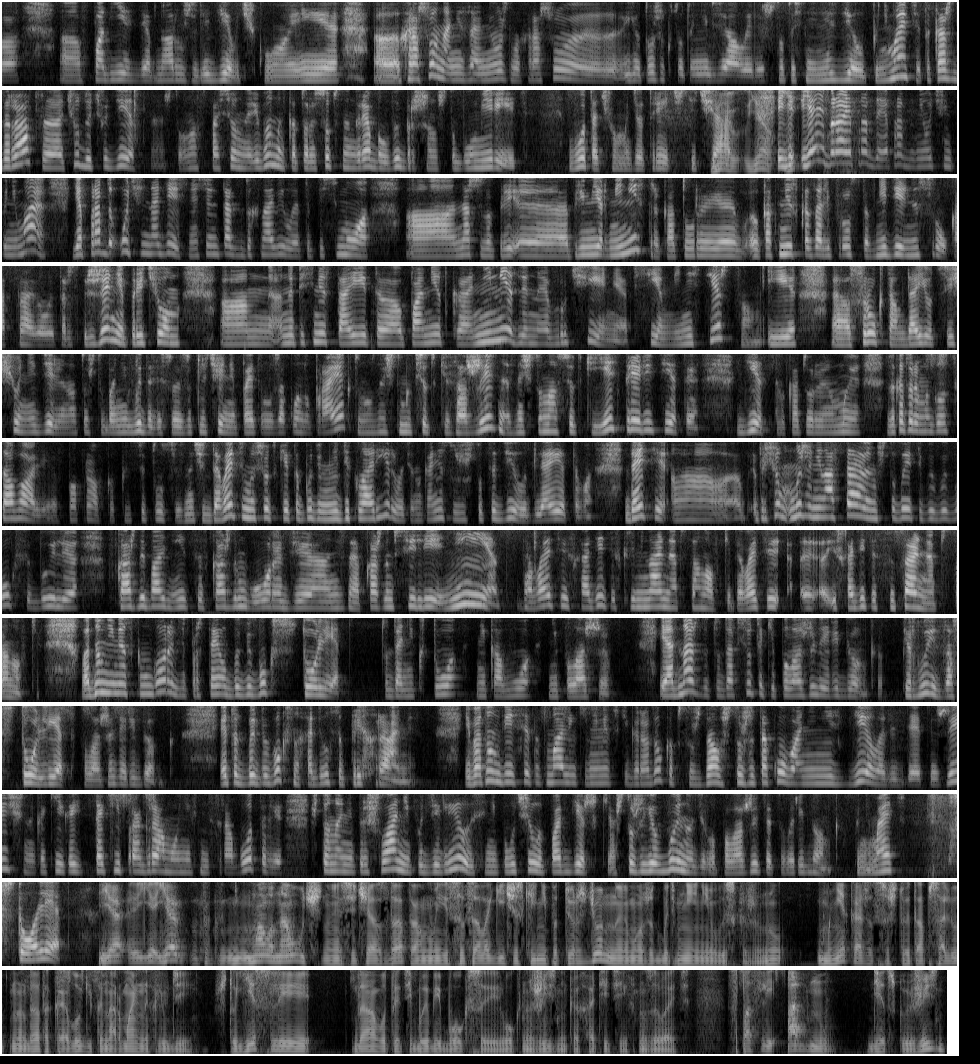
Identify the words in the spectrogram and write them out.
в подъезде обнаружили девочку и э, хорошо она не замерзла, хорошо э, ее тоже кто-то не взял или что-то с ней не сделал, понимаете? Это каждый раз э, чудо чудесное, что у нас спасенный ребенок, который, собственно говоря, был выброшен, чтобы умереть. Вот о чем идет речь сейчас. Знаю, я... Я, я, я, я, правда, я правда не очень понимаю. Я правда очень надеюсь. Меня сегодня так вдохновило это письмо а, нашего при, э, премьер-министра, который, э, как мне сказали, просто в недельный срок отправил это распоряжение. Причем а, на письме стоит э, пометка «немедленное вручение всем министерствам». И а, срок там дается еще неделю на то, чтобы они выдали свое заключение по этому законопроекту. Ну, значит, мы все-таки за жизнь, значит, у нас все-таки есть приоритет приоритеты детства, которые мы, за которые мы голосовали в поправках Конституции, значит, давайте мы все-таки это будем не декларировать, а наконец уже что-то делать для этого. Дайте, а, причем мы же не настаиваем, чтобы эти бэби-боксы были в каждой больнице, в каждом городе, не знаю, в каждом селе. Нет, давайте исходить из криминальной обстановки, давайте э, исходить из социальной обстановки. В одном немецком городе простоял бэби-бокс сто лет. Туда никто никого не положил. И однажды туда все-таки положили ребенка. Впервые за сто лет положили ребенка. Этот бэби-бокс находился при храме. И потом весь этот маленький немецкий городок обсуждал, что же такого они не сделали для этой женщины, какие, какие такие программы у них не сработали, что она не пришла, не поделилась и не получила поддержки. А что же ее вынудило положить этого ребенка, понимаете? Сто лет. Я, я, я так, малонаучное сейчас, да, там, и социологически неподтвержденное, может быть, мнение выскажу. Ну, мне кажется, что это абсолютно, да, такая логика нормальных людей. Что если, да, вот эти бэби-боксы или окна жизни, как хотите их называть, спасли одну детскую жизнь,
